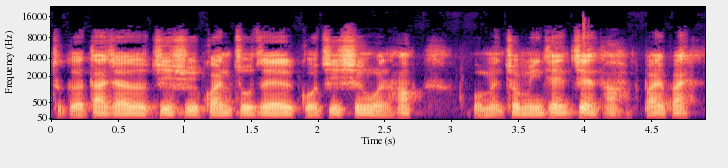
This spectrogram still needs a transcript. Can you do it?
这个大家就继续关注这些国际新闻哈。我们就明天见哈，拜拜。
